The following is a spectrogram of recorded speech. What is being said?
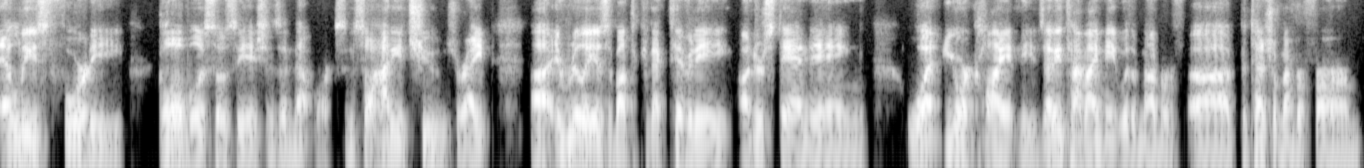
at least 40 global associations and networks. And so, how do you choose, right? Uh, it really is about the connectivity, understanding what your client needs. Anytime I meet with a member, uh, potential member firm,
